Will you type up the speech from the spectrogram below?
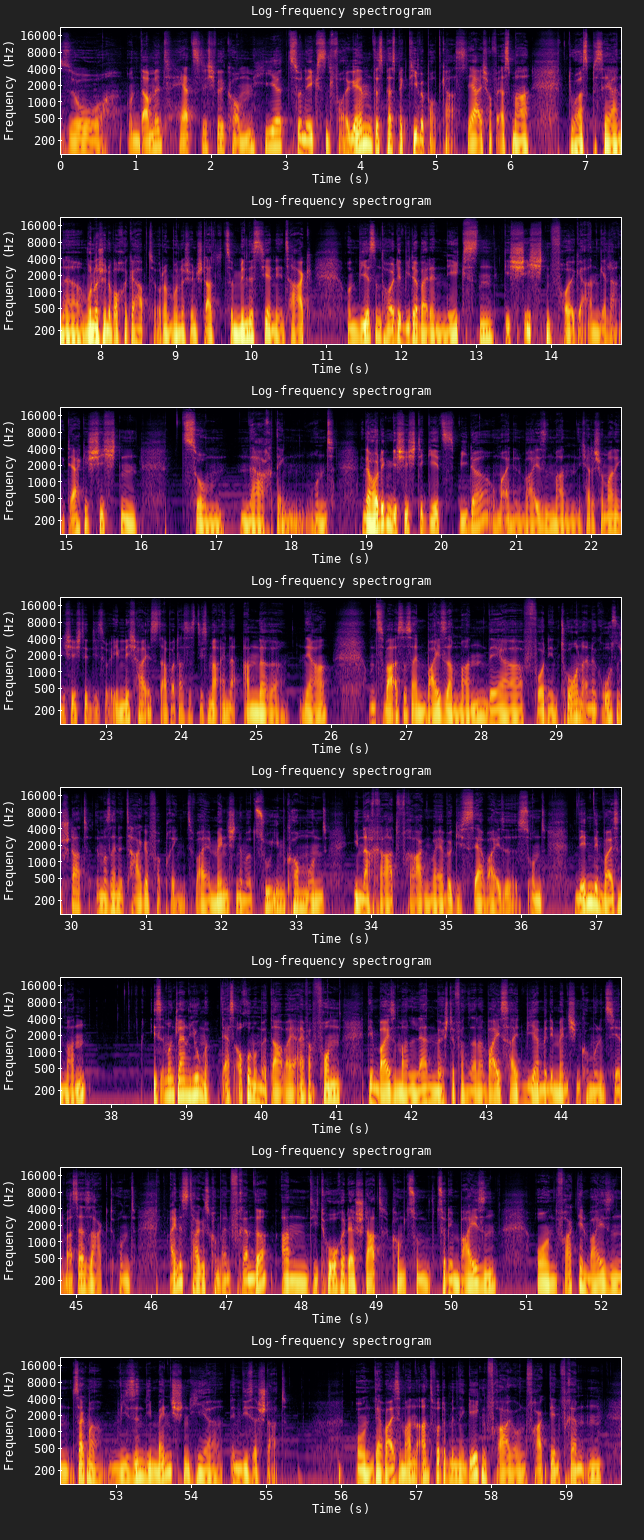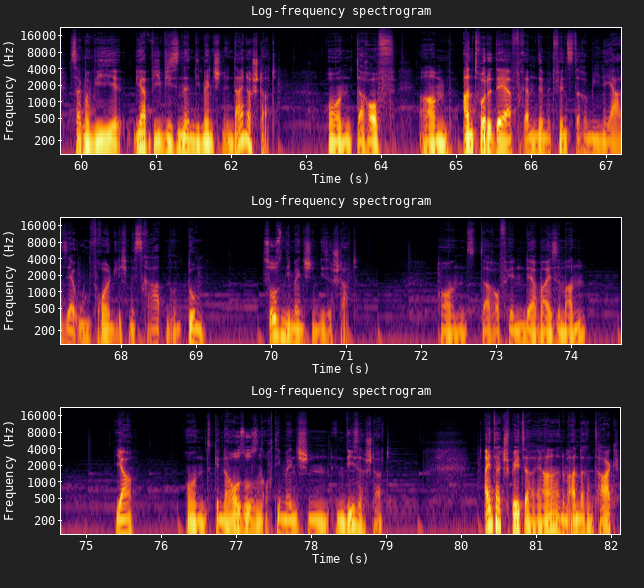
So, und damit herzlich willkommen hier zur nächsten Folge des Perspektive Podcasts. Ja, ich hoffe erstmal, du hast bisher eine wunderschöne Woche gehabt oder einen wunderschönen Start, zumindest hier in den Tag. Und wir sind heute wieder bei der nächsten Geschichtenfolge angelangt. Ja, Geschichten zum Nachdenken. Und in der heutigen Geschichte geht es wieder um einen weisen Mann. Ich hatte schon mal eine Geschichte, die so ähnlich heißt, aber das ist diesmal eine andere. Ja. Und zwar ist es ein weiser Mann, der vor den Toren einer großen Stadt immer seine Tage verbringt, weil Menschen immer zu ihm kommen und ihn nach Rat fragen, weil er wirklich sehr weise ist. Und neben dem weisen Mann ist immer ein kleiner Junge. Der ist auch immer mit da, weil er einfach von dem weisen Mann lernen möchte, von seiner Weisheit, wie er mit den Menschen kommuniziert, was er sagt. Und eines Tages kommt ein Fremder an die Tore der Stadt, kommt zum, zu dem Weisen und fragt den Weisen, sag mal, wie sind die Menschen hier in dieser Stadt? Und der weise Mann antwortet mit einer Gegenfrage und fragt den Fremden, sag mal, wie, ja, wie, wie sind denn die Menschen in deiner Stadt? Und darauf ähm, antwortet der Fremde mit finsterer Miene, ja, sehr unfreundlich, missraten und dumm. So sind die Menschen in dieser Stadt. Und daraufhin der weise Mann, ja, und genauso sind auch die Menschen in dieser Stadt. Ein Tag später, ja, an einem anderen Tag,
